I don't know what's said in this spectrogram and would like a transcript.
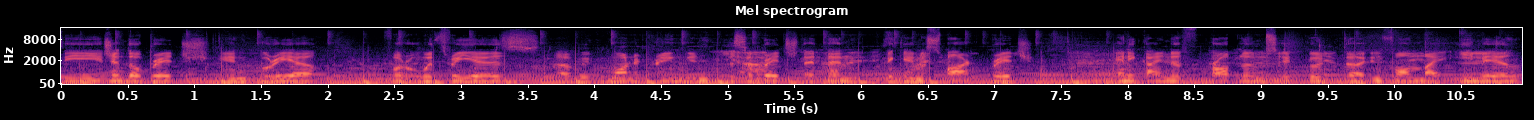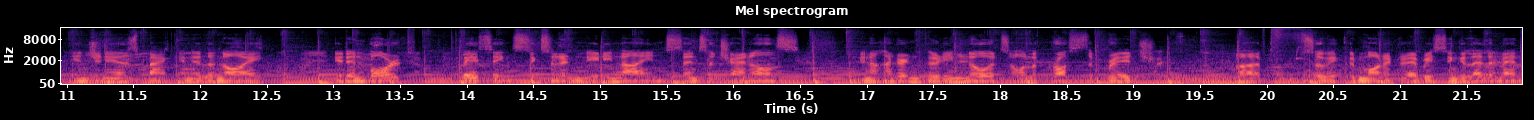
the Jindo Bridge in Korea for over three years. Uh, we've been monitoring, and it's a bridge that then became a smart bridge. Any kind of problems, it could uh, inform by email engineers back in Illinois. It involved placing 689 sensor channels in 130 nodes all across the bridge uh, so we could monitor every single element.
